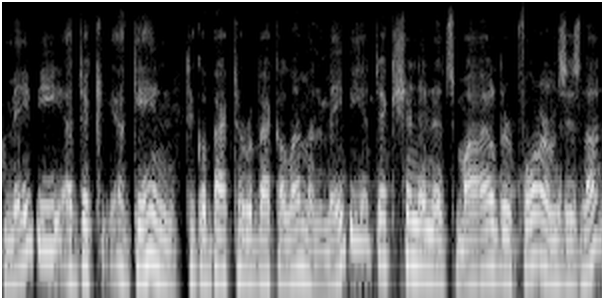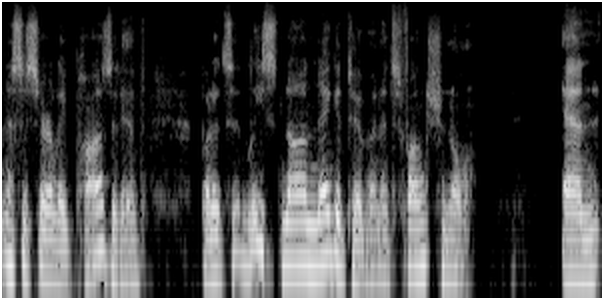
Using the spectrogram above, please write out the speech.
maybe addic- again to go back to rebecca lemon maybe addiction in its milder forms is not necessarily positive but it's at least non-negative and it's functional. And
